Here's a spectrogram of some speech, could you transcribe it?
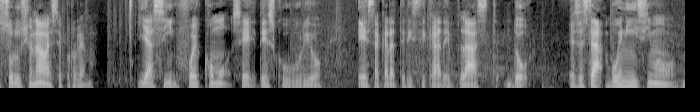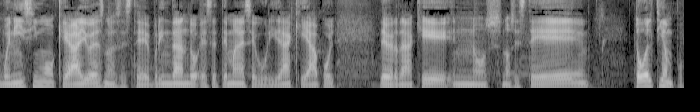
solucionaba este problema. Y así fue como se descubrió esta característica de Blast Door. Eso está buenísimo, buenísimo que iOS nos esté brindando este tema de seguridad, que Apple de verdad que nos, nos esté todo el tiempo,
